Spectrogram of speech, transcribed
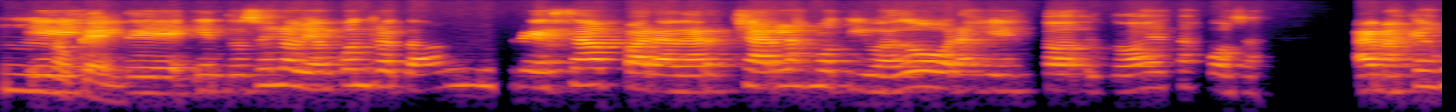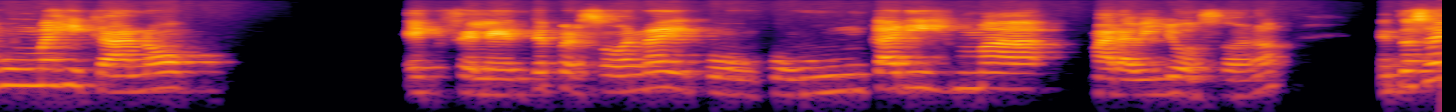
Mm, este, entonces lo habían contratado en una empresa para dar charlas motivadoras y todas estas cosas. Además que es un mexicano excelente persona y con, un carisma maravilloso, ¿no? Entonces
